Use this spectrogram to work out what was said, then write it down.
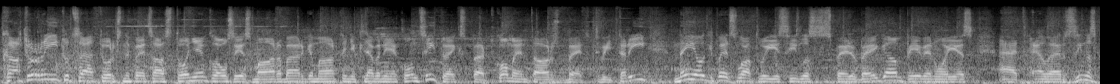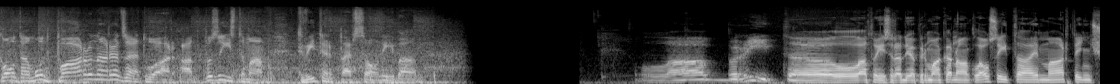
Katru rītu ceturksni pēc astoņiem klausies Māra Berga, Mārtiņa Kļavinieka un citu ekspertu komentārus, bet Twitterī neilgi pēc Latvijas izlases spēļu beigām pievienojies ētlR zinas kontām un pārunā redzēto ar atpazīstamām Twitter personībām. Labrīt! Latvijas radio pirmā kanāla klausītāji Mārtiņš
